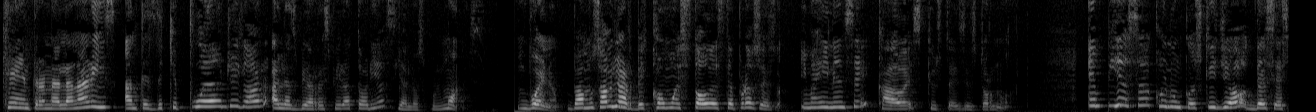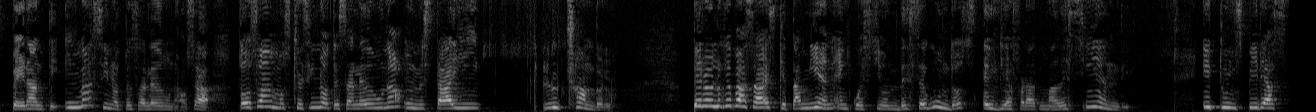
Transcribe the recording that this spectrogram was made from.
que entran a la nariz antes de que puedan llegar a las vías respiratorias y a los pulmones. Bueno, vamos a hablar de cómo es todo este proceso. Imagínense cada vez que ustedes estornudan. Empieza con un cosquilleo desesperante y más si no te sale de una. O sea, todos sabemos que si no te sale de una, uno está ahí luchándola. Pero lo que pasa es que también en cuestión de segundos el diafragma desciende y tú inspiras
